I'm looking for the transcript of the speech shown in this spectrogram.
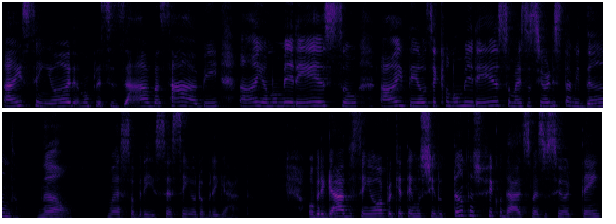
Ai, Senhor, eu não precisava, sabe? Ai, eu não mereço. Ai, Deus, é que eu não mereço, mas o Senhor está me dando. Não, não é sobre isso. É Senhor, obrigado. Obrigado, Senhor, porque temos tido tantas dificuldades, mas o Senhor tem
